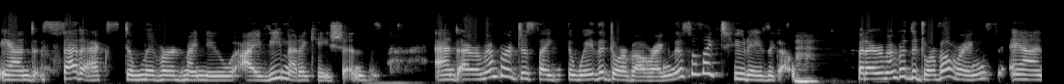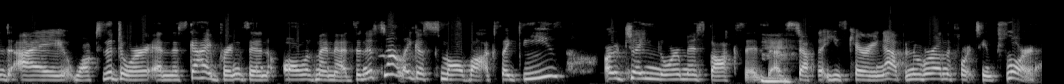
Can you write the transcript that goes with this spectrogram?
And FedEx delivered my new IV medications. And I remember just like the way the doorbell rang. This was like two days ago. Mm-hmm. But I remember the doorbell rings and I walk to the door and this guy brings in all of my meds. And it's not like a small box. Like these are ginormous boxes mm-hmm. of stuff that he's carrying up. And we're on the 14th floor.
